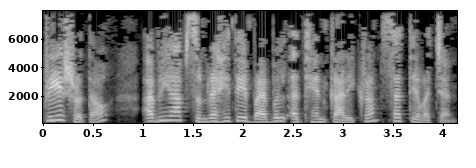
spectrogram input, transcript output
प्रिय श्रोताओ, अभी आप सुन रहे थे बाइबल अध्ययन कार्यक्रम सत्य वचन।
